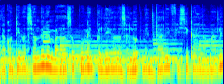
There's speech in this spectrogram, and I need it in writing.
la continuación del embarazo ponga en peligro la salud mental y física de la madre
